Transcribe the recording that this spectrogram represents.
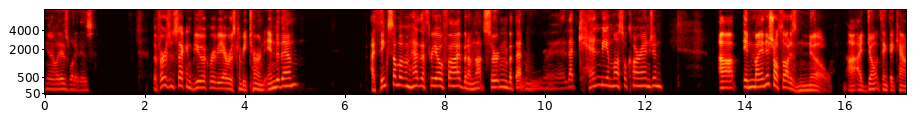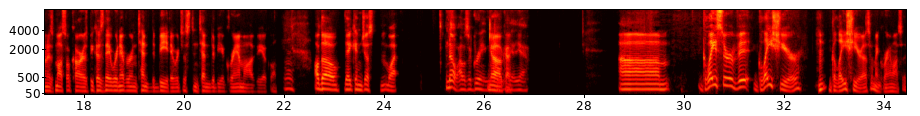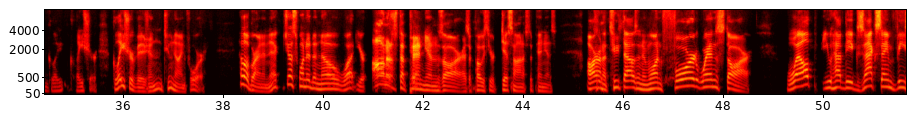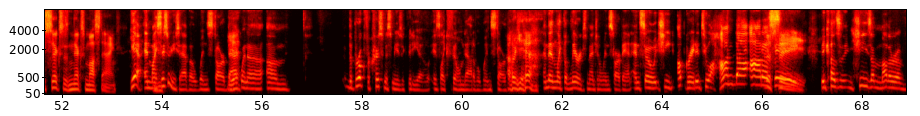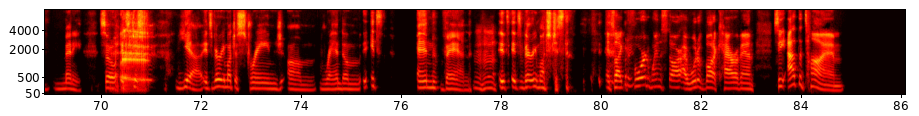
you know, it is what it is. The first and second Buick Rivieras can be turned into them. I think some of them had the 305, but I'm not certain. But that that can be a muscle car engine. Uh, in my initial thought is no. I, I don't think they count as muscle cars because they were never intended to be. They were just intended to be a grandma vehicle. Mm. Although they can just what No, I was agreeing. Oh, okay. Yeah, yeah. Um, Glacier Vi- Glacier Glacier. That's what my grandma said. Gla- glacier Glacier Vision two nine four. Hello, Brian and Nick. Just wanted to know what your honest opinions are, as opposed to your dishonest opinions, are on a 2001 Ford Windstar. Well, you have the exact same V6 as Nick's Mustang. Yeah, and my Mhm. sister used to have a Windstar back Yeah. when uh um the Broke for Christmas music video is like filmed out of a Windstar. van. Oh, yeah, And then like the lyrics mention a Windstar van. And so she upgraded to a Honda Odyssey because she's a mother of many. So it's just yeah, it's very much a strange um random it's N van. hmm It's it's very much just It's like Ford Windstar. I would have bought a caravan. See, at the time,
